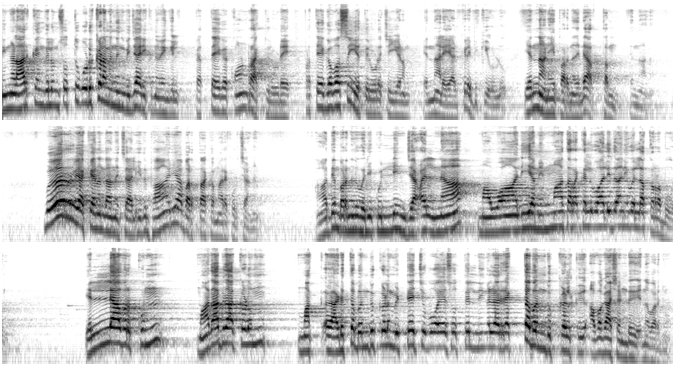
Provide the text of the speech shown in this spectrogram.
നിങ്ങൾ ആർക്കെങ്കിലും സ്വത്ത് കൊടുക്കണമെന്ന് വിചാരിക്കുന്നുവെങ്കിൽ പ്രത്യേക കോൺട്രാക്റ്റിലൂടെ പ്രത്യേക വസീയത്തിലൂടെ ചെയ്യണം എന്നാലേ അയാൾക്ക് ലഭിക്കുകയുള്ളൂ. എന്നാണ് ഈ പറഞ്ഞതിന്റെ അർത്ഥം എന്നാണ്. വേറൊരു വ്യാഖ്യാനം എന്താണെന്ന് വെച്ചാൽ ഇത് ഭാര്യ ഭർത്താക്കന്മാരെ കുറിച്ചാണ്. ആദ്യം പറഞ്ഞത് വലിയ കുല്ലിൻ ജഅൽന മവാലിയ മിമ്മാ തറക്കൽ വാലിദാനി വല്ലഖറബൂൻ എല്ലാവർക്കും മാതാപിതാക്കളും മക്ക അടുത്ത ബന്ധുക്കളും വിട്ടേച്ചു പോയ സ്വത്തിൽ നിങ്ങളുടെ രക്തബന്ധുക്കൾക്ക് അവകാശമുണ്ട് എന്ന് പറഞ്ഞു.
